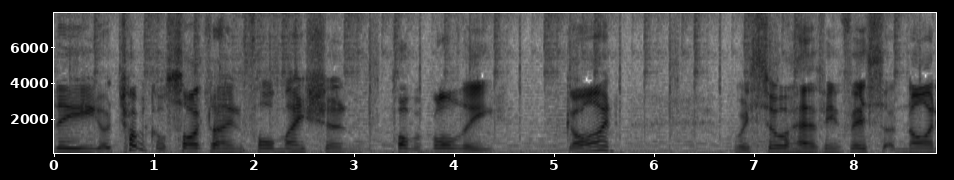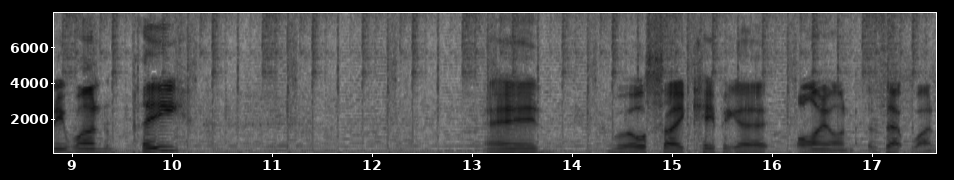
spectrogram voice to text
the tropical cyclone formation probability guide. We still have Invest 91p and we're also keeping an eye on that one.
